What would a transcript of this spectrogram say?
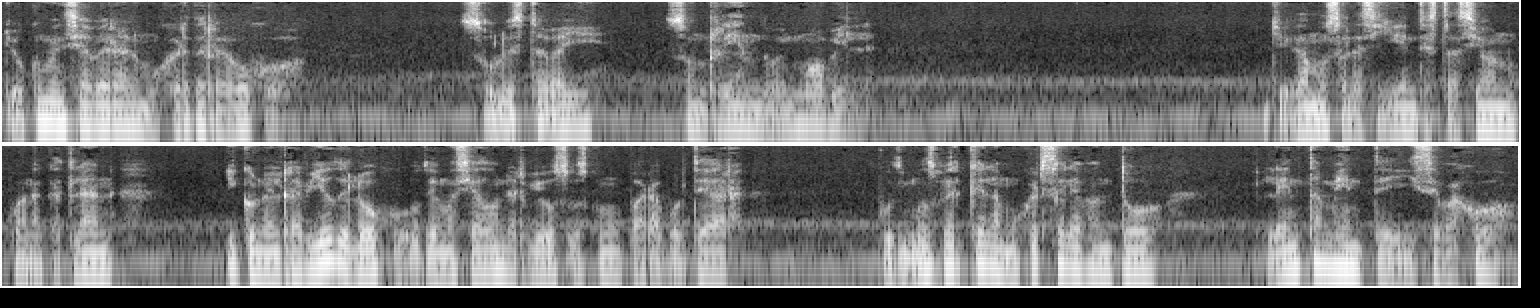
Yo comencé a ver a la mujer de reojo. Solo estaba ahí, sonriendo, inmóvil. Llegamos a la siguiente estación, Juanacatlán, y con el rabillo del ojo, demasiado nerviosos como para voltear, pudimos ver que la mujer se levantó lentamente y se bajó.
